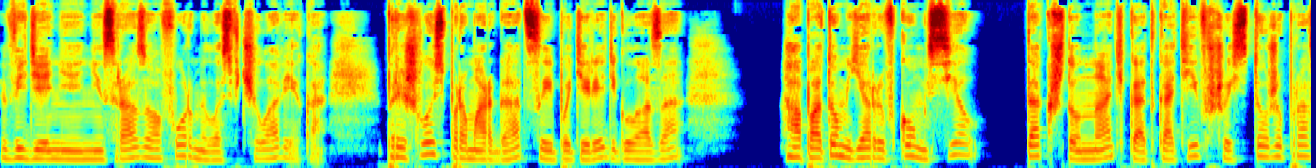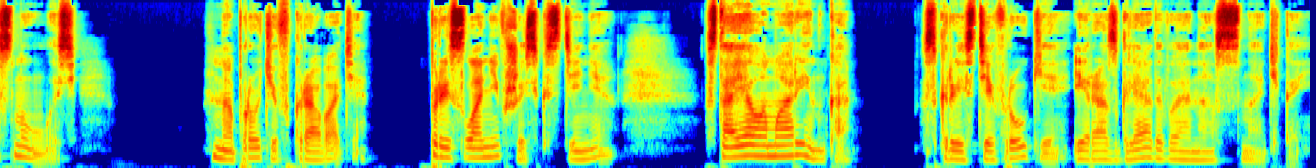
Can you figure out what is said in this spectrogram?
Видение не сразу оформилось в человека. Пришлось проморгаться и потереть глаза. А потом я рывком сел, так что Надька, откатившись, тоже проснулась. Напротив кровати, прислонившись к стене, стояла Маринка, скрестив руки и разглядывая нас с Надькой.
